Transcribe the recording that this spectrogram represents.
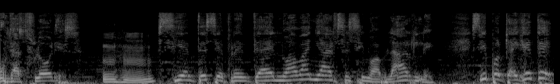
unas flores, Siéntese frente a él, no a bañarse, sino a hablarle. Sí, porque hay gente,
